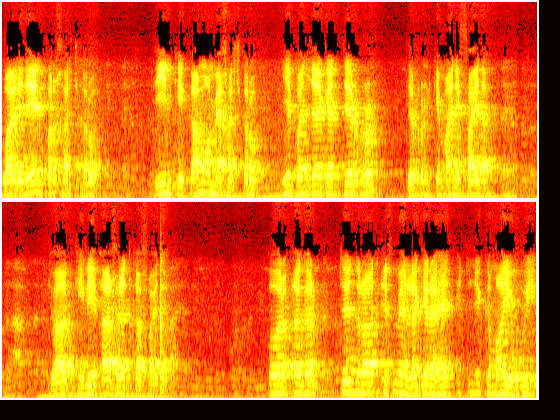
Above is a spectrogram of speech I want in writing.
والدین پر خرچ کرو، دین کے کاموں میں خرچ کرو۔ یہ بن جائے گا در۔ رن در رن کے معنی فائدہ، جو آپ کے لیے آخرت کا فائدہ۔ اور اگر دن رات اس میں لگے رہے، اتنی کمائی ہوئی،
